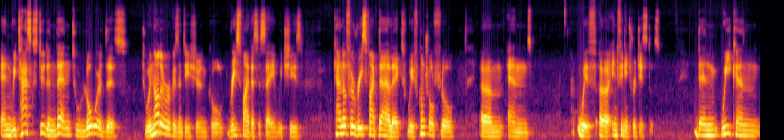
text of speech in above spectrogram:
And we task student then to lower this to another representation called RISC-V SSA, which is kind of a RISC-V dialect with control flow um, and with uh, infinite registers then we can,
